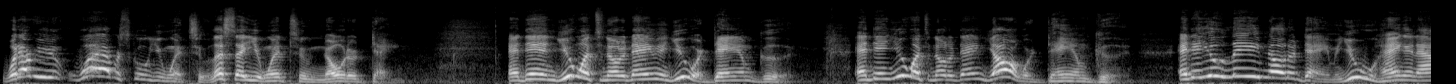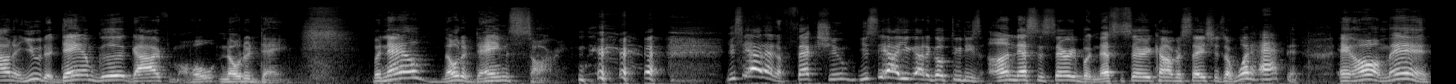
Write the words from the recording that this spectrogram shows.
Whatever you whatever school you went to, let's say you went to Notre Dame. And then you went to Notre Dame and you were damn good. And then you went to Notre Dame, y'all were damn good. And then you leave Notre Dame and you hanging out and you the damn good guy from a whole Notre Dame. But now Notre Dame is sorry. you see how that affects you? You see how you got to go through these unnecessary but necessary conversations of what happened? And oh man,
